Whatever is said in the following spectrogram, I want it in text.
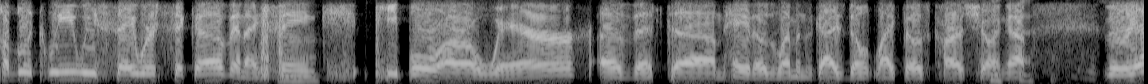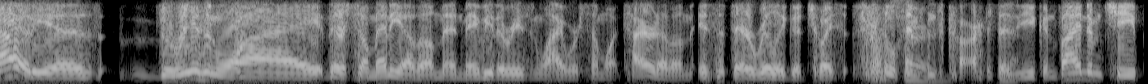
publicly we say we're sick of and i think people are aware of that. um hey those lemons guys don't like those cars showing up the reality is the reason why there's so many of them, and maybe the reason why we're somewhat tired of them, is that they're really good choices for Sure. Lemons cars. Yeah. As you can find them cheap,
